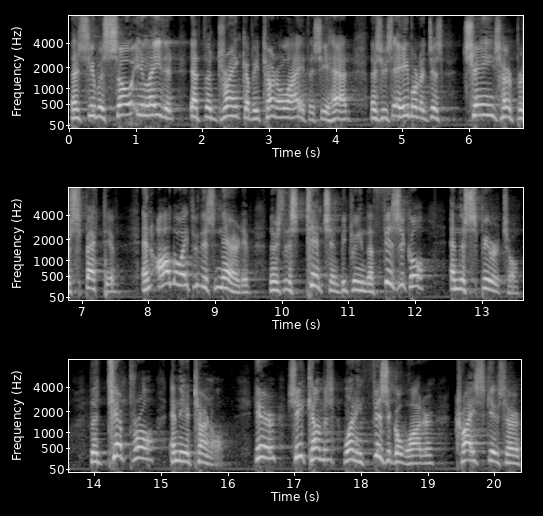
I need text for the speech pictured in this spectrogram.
That she was so elated at the drink of eternal life that she had that she was able to just change her perspective. And all the way through this narrative, there's this tension between the physical and the spiritual, the temporal and the eternal. Here, she comes wanting physical water. Christ gives her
